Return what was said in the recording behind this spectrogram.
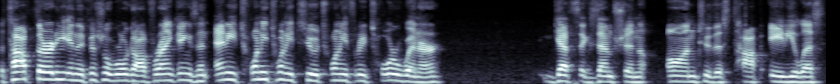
The top 30 in the official World Golf rankings, and any 2022 23 tour winner gets exemption onto this top 80 list.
